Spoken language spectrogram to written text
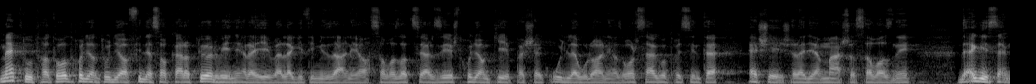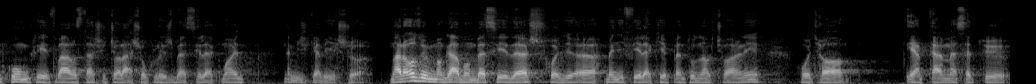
Megtudhatod, hogyan tudja a Fidesz akár a törvény erejével legitimizálni a szavazatszerzést, hogyan képesek úgy leuralni az országot, hogy szinte esély se legyen másra szavazni, de egészen konkrét választási csalásokról is beszélek majd, nem is kevésről. Már az önmagában beszédes, hogy mennyiféleképpen tudnak csalni, hogyha értelmezhető,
